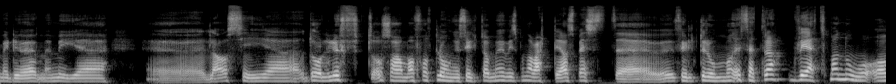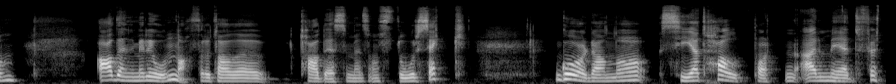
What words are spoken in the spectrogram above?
miljø med mye eh, la oss si eh, dårlig luft, og så har man fått lungesykdommer hvis man har vært i asbestfylte rom etc. Vet man noe om, av denne millionen, da, for å ta det, ta det som en sånn stor sekk, går det an å si at halvparten er medfødt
